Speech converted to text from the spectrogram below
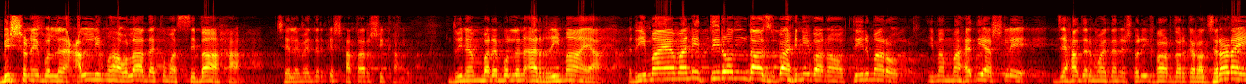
বিশ্ব নেই বললেন, আল্লিমুহা ওলাদাকুমা সিবাহা। ছেলে মেয়েদেরকে সাঁতার শিখাও। দুই নম্বরে বললেন, আর রিমায়া। রিমায়া মানে তীরন্দাজ বাহিনী বানাও, তীর মারো। ইমাম মাহেদি আসলে জেহাদের ময়দানে শরীক হওয়ার দরকার আছে না নাই?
